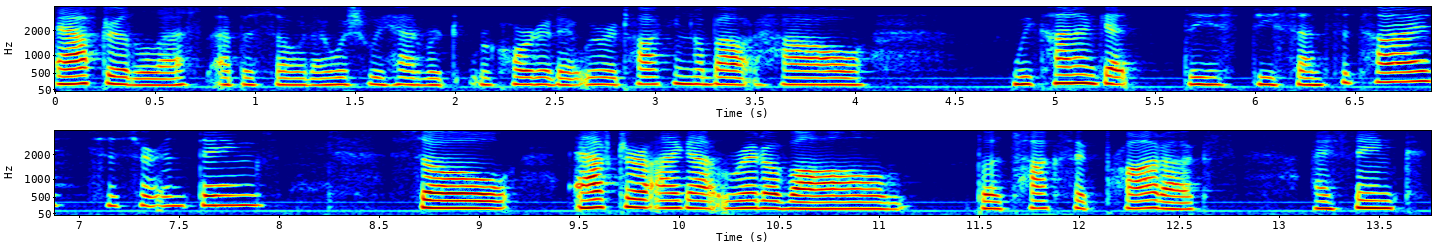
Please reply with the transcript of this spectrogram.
after the last episode. I wish we had re- recorded it. We were talking about how we kind of get desensitized to certain things so after I got rid of all the toxic products, I think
